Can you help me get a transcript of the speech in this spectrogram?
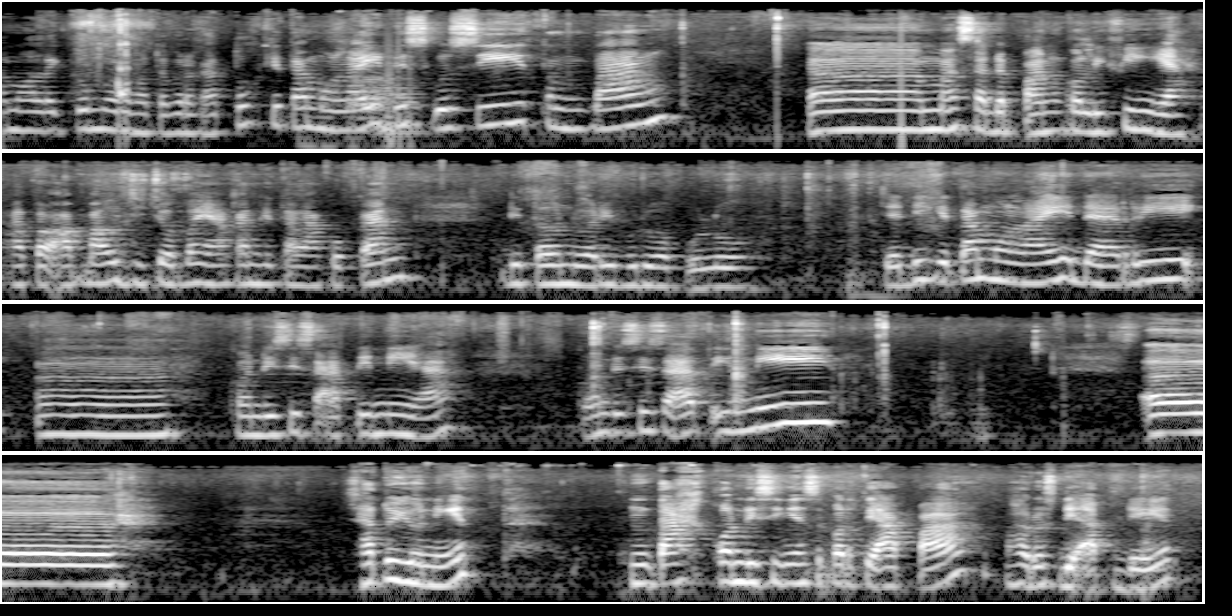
Assalamualaikum warahmatullahi wabarakatuh. Kita mulai diskusi tentang eh, masa depan co-living ya atau apa uji coba yang akan kita lakukan di tahun 2020. Jadi kita mulai dari eh, kondisi saat ini ya. Kondisi saat ini eh satu unit entah kondisinya seperti apa harus diupdate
